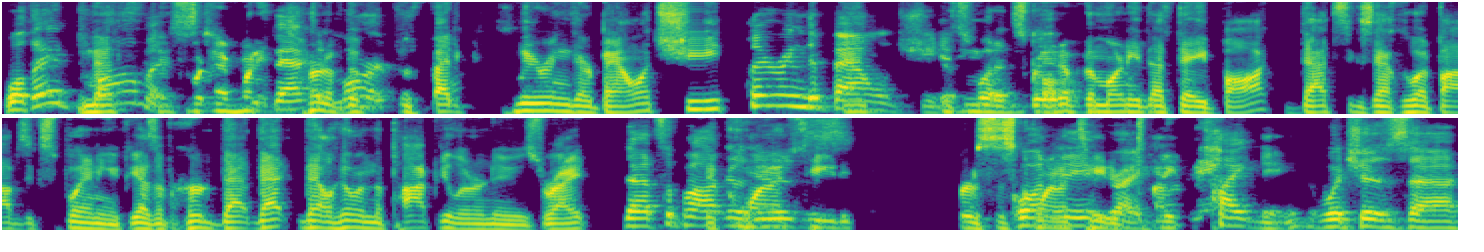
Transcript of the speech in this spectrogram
Well, they had promised that's, back in March, the, the, Fed clearing their balance sheet. Clearing the balance sheet is what it's called. Of the money that they bought. That's exactly what Bob's explaining. If you guys have heard that, that they'll hear in the popular news, right? That's the popular the news versus quantitative, right, tightening. tightening. which is uh,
